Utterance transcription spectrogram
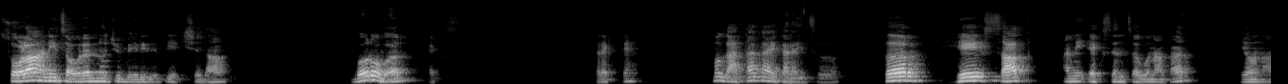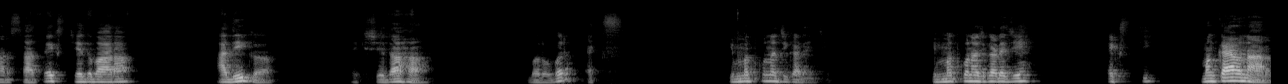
सोळा आणि चौऱ्याण्णवची बेरीज येते एकशे दहा. बरोबर. एक्स करेक्ट आहे? मग आता काय करायचं? तर हे सात आणि एक्स यांचा गुणाकार हे होणार सात एक्स छेद बारा अधिक एकशे दहा. बरोबर? एक्स किंमत कोणाची काढायची? किंमत कोणाची काढायची? एक्सची मग काय होणार?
